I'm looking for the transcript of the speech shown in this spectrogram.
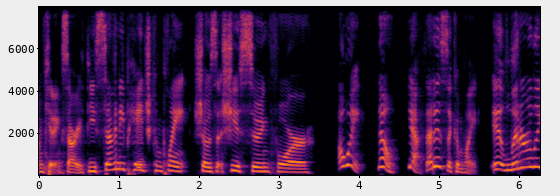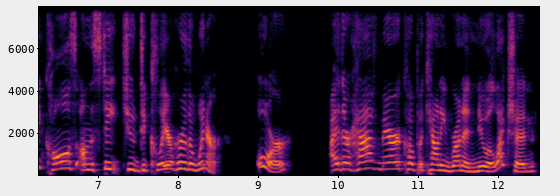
I'm kidding. Sorry. The 70 page complaint shows that she is suing for Oh, wait, no, yeah, that is the complaint. It literally calls on the state to declare her the winner, or either have Maricopa County run a new election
